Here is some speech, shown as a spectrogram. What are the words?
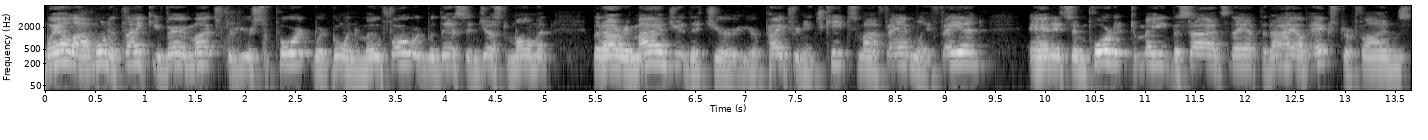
Well, I want to thank you very much for your support. We're going to move forward with this in just a moment, but I remind you that your, your patronage keeps my family fed, and it's important to me, besides that, that I have extra funds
